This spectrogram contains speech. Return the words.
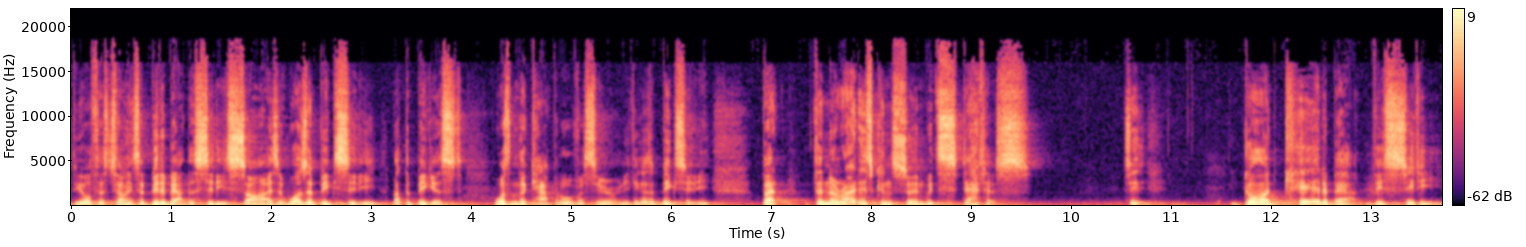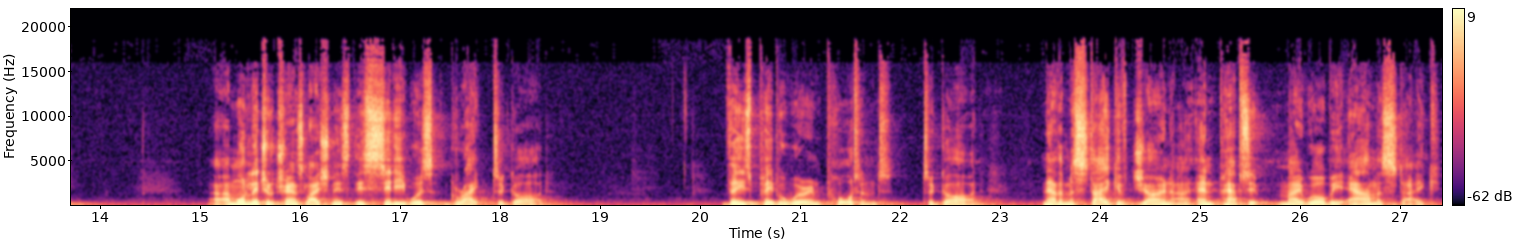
the author's telling us a bit about the city's size. It was a big city, not the biggest. It wasn't the capital of Assyria or anything. It was a big city. But the narrator's concerned with status. See, God cared about this city. A more literal translation is this city was great to God. These people were important to God. Now, the mistake of Jonah, and perhaps it may well be our mistake,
